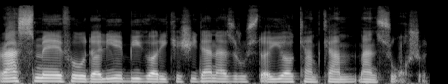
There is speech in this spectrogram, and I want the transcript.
رسم فودالی بیگاری کشیدن از روستایی ها کم کم منسوخ شد.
